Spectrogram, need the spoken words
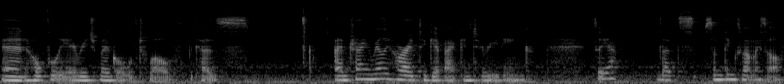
and hopefully I reach my goal of 12 because I'm trying really hard to get back into reading. So yeah, that's some things about myself.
